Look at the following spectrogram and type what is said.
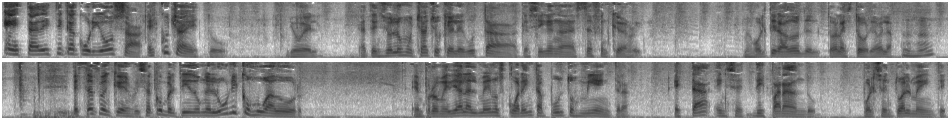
Estadística curiosa. Escucha esto, Joel. Atención los muchachos que les gusta, que siguen a Stephen Curry mejor tirador de toda la historia, ¿verdad? Uh -huh. Stephen Curry se ha convertido en el único jugador en promediar al menos 40 puntos mientras está en- disparando porcentualmente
